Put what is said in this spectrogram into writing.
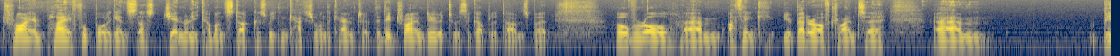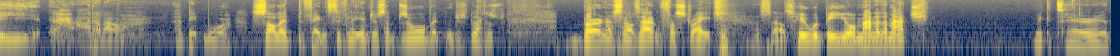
try and play football against us generally come unstuck because we can catch them on the counter. They did try and do it to us a couple of times, but overall, um, I think you're better off trying to um, be, I don't know, a bit more solid defensively and just absorb it and just let us burn ourselves out and frustrate ourselves. Who would be your man of the match? Mkhitaryan.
